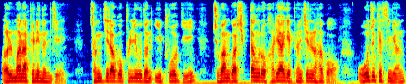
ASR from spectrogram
얼마나 변했는지 정지라고 불리우던 이 부엌이 주방과 식당으로 화려하게 변신을 하고 오죽했으면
